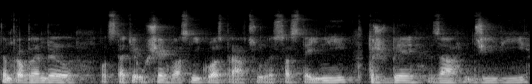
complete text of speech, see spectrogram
Ten problém byl v podstatě u všech vlastníků a správců lesa stejný. Tržby za dříví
